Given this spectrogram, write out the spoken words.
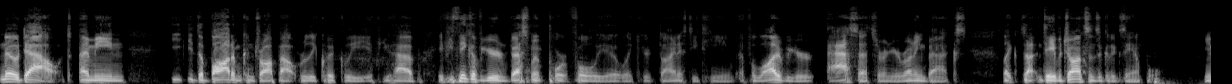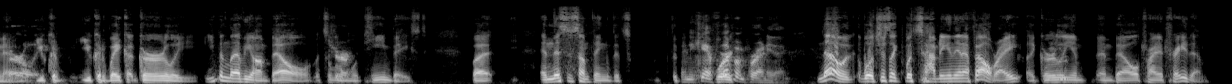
no doubt. I mean, the bottom can drop out really quickly if you have if you think of your investment portfolio like your dynasty team if a lot of your assets are in your running backs like david johnson's a good example you know you could you could wake up Gurley even Le'Veon Bell it's a sure. little more team based but and this is something that's and you can't flip them for anything no well it's just like what's happening in the NFL right like Gurley mm-hmm. and, and Bell trying to trade them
